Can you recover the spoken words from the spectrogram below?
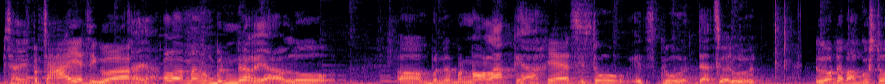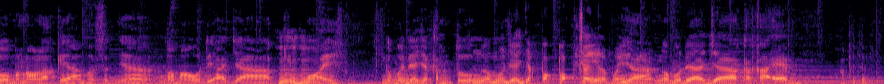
Percaya. percaya sih gue. percaya. Kalau emang bener ya lo uh, bener menolak ya. Yes. Itu it's good. That's Good. good. lu udah bagus tuh menolak ya maksudnya nggak mau diajak boy nggak mau diajak kentu nggak mau diajak pok-pok coy lah pokoknya iya nggak mau diajak KKM apa tuh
